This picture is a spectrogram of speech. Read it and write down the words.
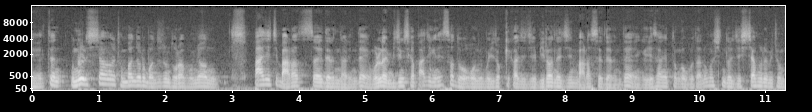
예, 일단 오늘 시장을 전반적으로 먼저 좀 돌아보면 빠지지 말았어야 되는 날인데 원래 미증시가 빠지긴 했어도 오늘 뭐 이렇게까지 이제 밀어내진 말았어야 되는데 예상했던 것보다는 훨씬 더 이제 시장 흐름이 좀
